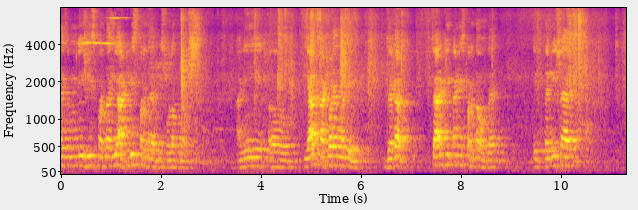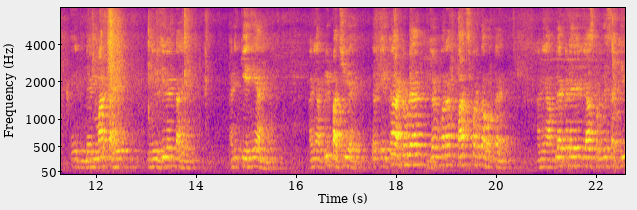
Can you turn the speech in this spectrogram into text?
सांगायचं म्हणजे ही स्पर्धा ही आठवी स्पर्धा आहे आपली सोलापुरात. आणि याच आठवड्यामध्ये जगात चार ठिकाणी स्पर्धा होत आहेत. एक तनिषा आहे एक डेन्मार्क आहे न्यूझीलंड आहे आणि केनिया आहे. आणि आपली पाचवी आहे. तर एका आठवड्यात जगभरात पाच स्पर्धा होत आहेत. आणि आपल्याकडे या स्पर्धेसाठी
